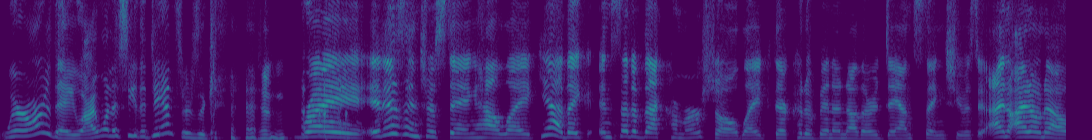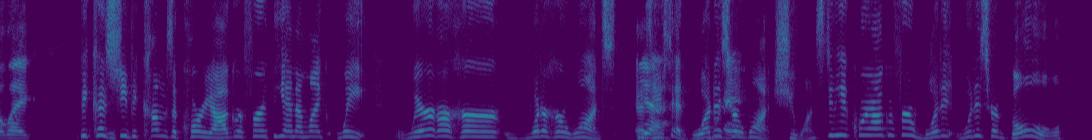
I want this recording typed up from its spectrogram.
where are they? I want to see the dancers again. Right. It is interesting how like yeah, like instead of that commercial, like there could have been another dance thing she was doing. I I don't know, like because mm. she becomes a choreographer at the end i'm like wait where are her what are her wants? As Yeah, you said what is her want? She wants to be a choreographer? What it, what is her goal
